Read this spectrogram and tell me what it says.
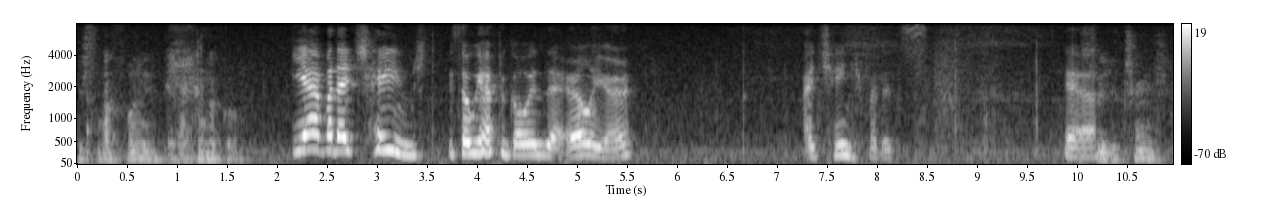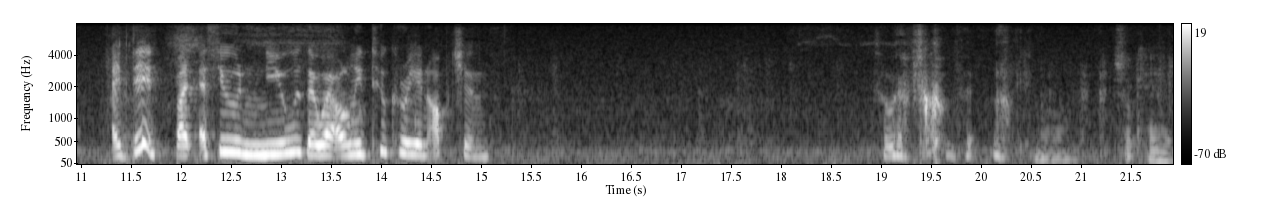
It's not funny. I cannot go. Yeah, but I changed. So we have to go in there earlier. I changed, but it's. Yeah. So you changed. I did, but as you knew, there were only two Korean options. So we have to go there. No. It's okay.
